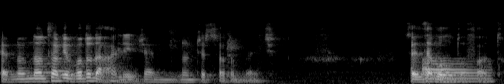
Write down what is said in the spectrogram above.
cioè, non- non so che voto dargli, cioè, non c'è stato un match. Senza Oh. voto ho fatto.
